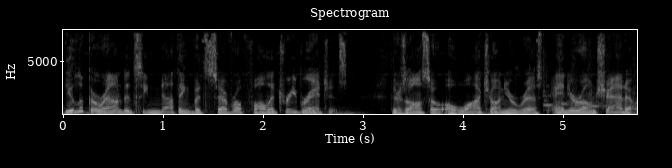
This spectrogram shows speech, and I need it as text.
You look around and see nothing but several fallen tree branches. There's also a watch on your wrist and your own shadow.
